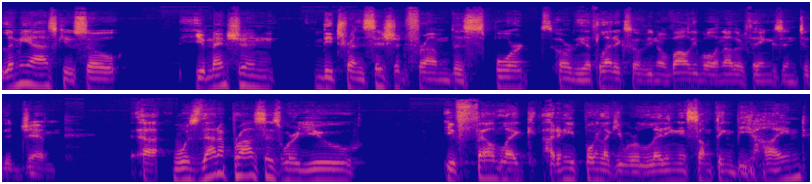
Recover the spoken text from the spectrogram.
Let me ask you. So, you mentioned the transition from the sport or the athletics of you know volleyball and other things into the gym. Uh, was that a process where you it felt like at any point like you were letting something behind?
